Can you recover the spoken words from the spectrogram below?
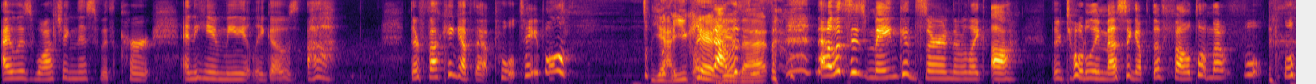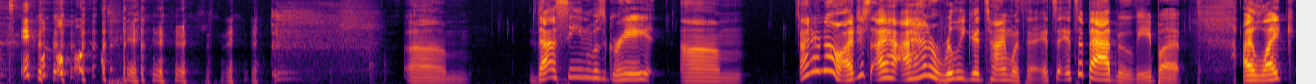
I was watching this with Kurt and he immediately goes, "Ah, they're fucking up that pool table." Yeah, you can't do that. His, that was his main concern. They were like, "Ah, they're totally messing up the felt on that pool, pool table." um, that scene was great. Um, I don't know. I just I I had a really good time with it. It's it's a bad movie, but I like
